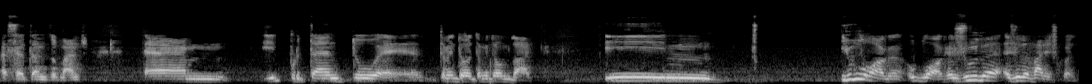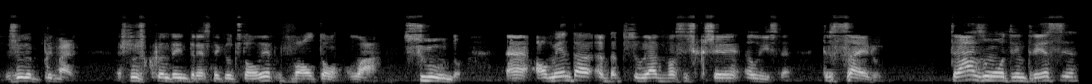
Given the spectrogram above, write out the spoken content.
a sete anos humanos. Um, e portanto, é, também, estou, também a mudar. E e o blog, o blog ajuda, ajuda várias coisas. Ajuda, primeiro, as pessoas que têm interesse naquilo que estão a ler voltam lá. Segundo, uh, aumenta a, a possibilidade de vocês crescerem a lista. Terceiro, traz um outro interesse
